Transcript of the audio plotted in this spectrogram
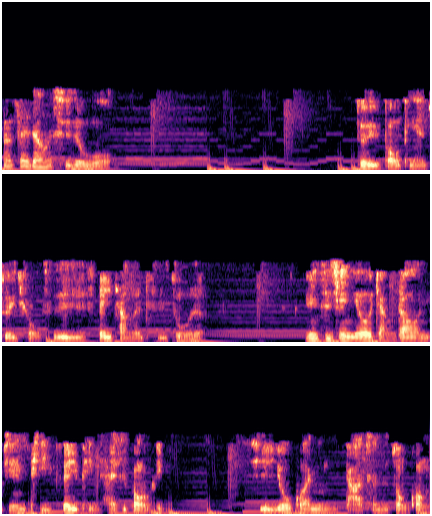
那在当时的我，对于爆品的追求是非常的执着的，因为之前也有讲到，你今天提废品还是爆品，是有关你达成的状况。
